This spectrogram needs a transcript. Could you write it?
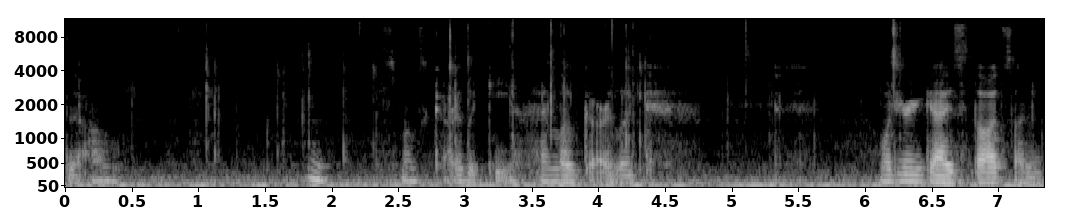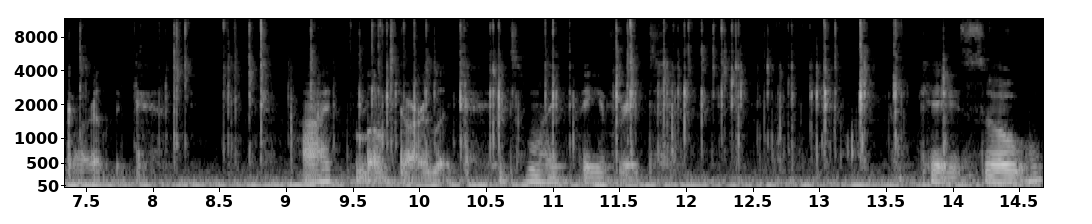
The, um, um, smells garlicky. I love garlic. What are your guys' thoughts on garlic? I love garlic. It's my favorite. Okay, so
